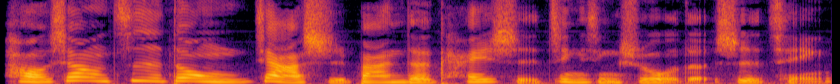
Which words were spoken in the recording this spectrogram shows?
好像自动驾驶般的开始进行所有的事情。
